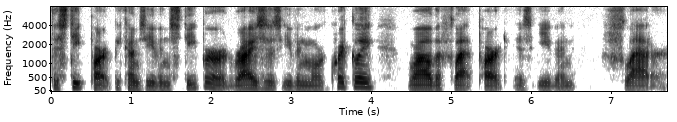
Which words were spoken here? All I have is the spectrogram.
the steep part becomes even steeper, or it rises even more quickly, while the flat part is even flatter.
